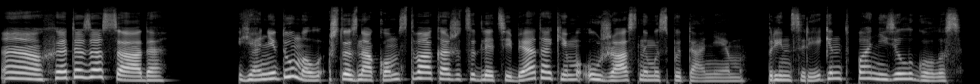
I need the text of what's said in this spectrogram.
«Ах, это засада!» «Я не думал, что знакомство окажется для тебя таким ужасным испытанием». Принц-регент понизил голос.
